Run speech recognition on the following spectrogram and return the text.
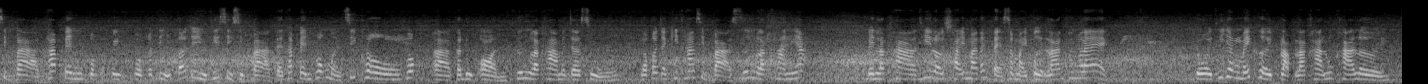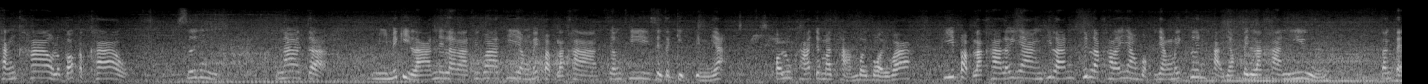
50 บาท ถ้าเป็นปกติปกติก็จะอยู่ที่ 40 บาท แต่ถ้าเป็นพวกเหมือนซี่โครงพวกอ่ากระดูกอ่อน ซึ่งราคามันจะสูง เราก็จะคิด 50 บาท ซึ่งราคาเนี้ยเป็นราคาที่เราใช้มาตั้งแต่สมัยเปิดร้านครั้งแรก โดยที่ยังไม่เคยปรับราคาลูกค้าเลย ทั้งข้าวแล้วก็กับข้าว ซึ่งน่าจะมีไม่กี่ร้านในราลาที่ว่าที่ยังไม่ปรับราคาทั้งที่เศรษฐกิจอย่างเนี้ยเพราะลูกค้าจะมาถามบ่อย ๆ ว่า พี่ปรับราคาแล้วยังที่ร้านขึ้นราคาแล้วยังบอกยังไม่ขึ้นค่ะยังเป็นราคานี้อยู่ ตั้งแต่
